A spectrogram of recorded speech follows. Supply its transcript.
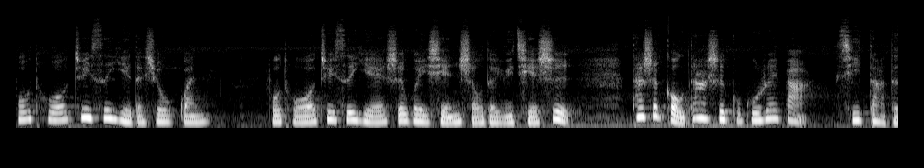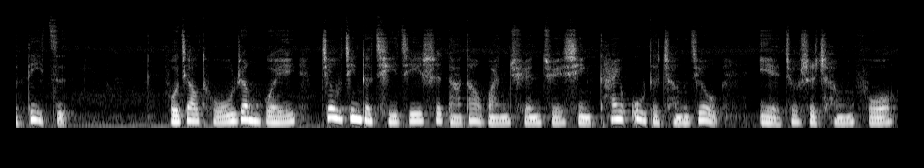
佛陀居士爷的修观。佛陀居士爷是位娴熟的瑜伽士，他是狗大师古古瑞巴西达的弟子。佛教徒认为，究竟的奇迹是达到完全觉醒、开悟的成就，也就是成佛，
